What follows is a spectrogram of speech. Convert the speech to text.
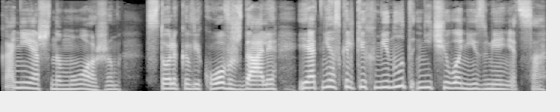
«Конечно, можем. Столько веков ждали, и от нескольких минут ничего не изменится.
